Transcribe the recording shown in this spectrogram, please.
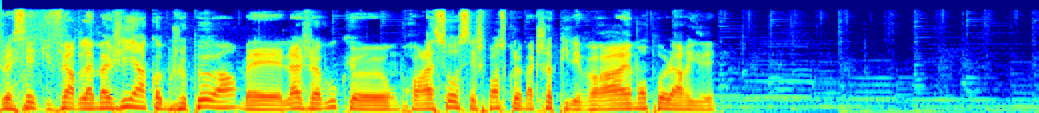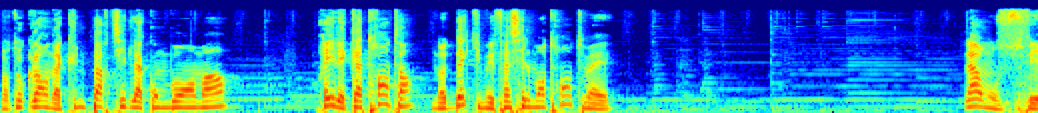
Je vais essayer de faire de la magie hein, comme je peux. hein, mais là, j'avoue qu'on prend la sauce. Et je pense que le match-up, il est vraiment polarisé. Surtout que là, on n'a qu'une partie de la combo en main. Après, il est qu'à 30. Hein. Notre deck, il met facilement 30. Mais là, on se fait,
